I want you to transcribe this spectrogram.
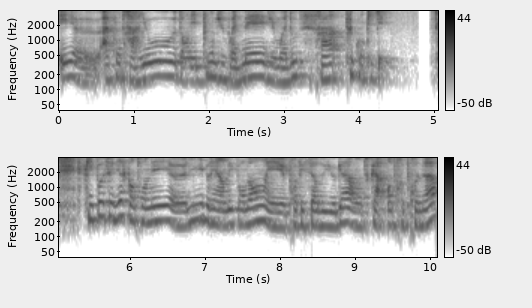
Et euh, à contrario, dans les ponts du mois de mai, du mois d'août, ce sera plus compliqué. Qu'il faut se dire quand on est euh, libre et indépendant et professeur de yoga, en tout cas entrepreneur,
